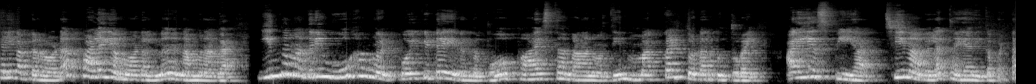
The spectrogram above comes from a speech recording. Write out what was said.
ஹெலிகாப்டரோட பழைய மாடல்னு நம்புனாங்க இந்த மாதிரி ஊகங்கள் போய்கிட்டே இருந்தப்போ பாகிஸ்தான் ராணுவத்தின் மக்கள் தொடர்பு துறை ஐஎஸ்பிஆர் சீனாவில் தயாரிக்கப்பட்ட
